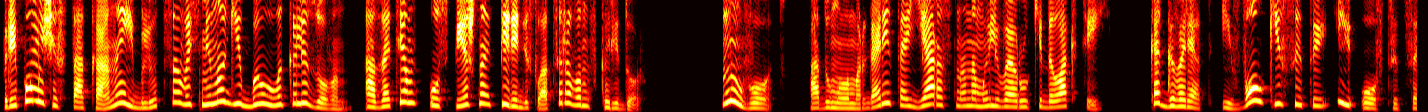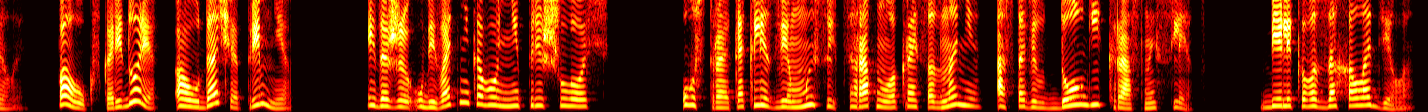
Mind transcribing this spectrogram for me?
При помощи стакана и блюдца восьминогий был локализован, а затем успешно передислоцирован в коридор. «Ну вот», — подумала Маргарита, яростно намыливая руки до локтей. Как говорят, и волки сыты, и овцы целы. Паук в коридоре, а удача при мне. И даже убивать никого не пришлось. Острая, как лезвие мысль, царапнула край сознания, оставив долгий красный след. Беликова захолодела.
